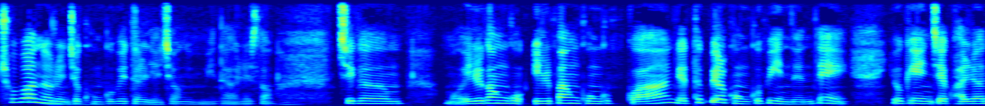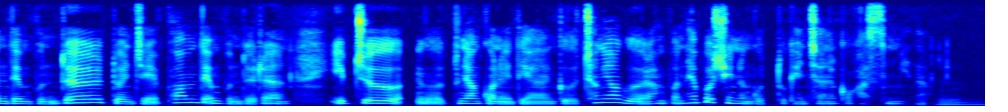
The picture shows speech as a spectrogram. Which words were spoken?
초반으로 음. 이제 공급이 될 예정입니다. 그래서 음. 지금 뭐 일반 공, 일반 공급과 특별 공급이 있는데 여기에 이제 관련된 분들 또 이제 포함된 분들은 입주 어, 분양권에 대한 그 청약을 한번 해보시는 것도 괜찮을 것 같습니다. 음.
